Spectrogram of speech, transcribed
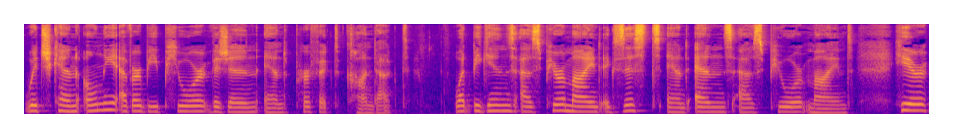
which can only ever be pure vision and perfect conduct. What begins as pure mind exists and ends as pure mind. Here,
